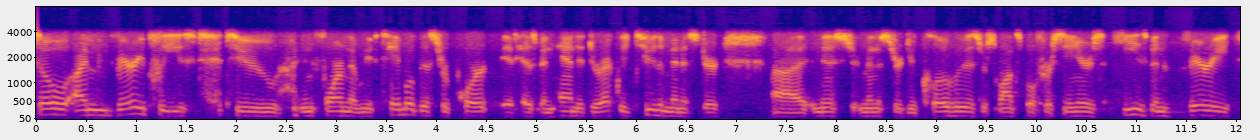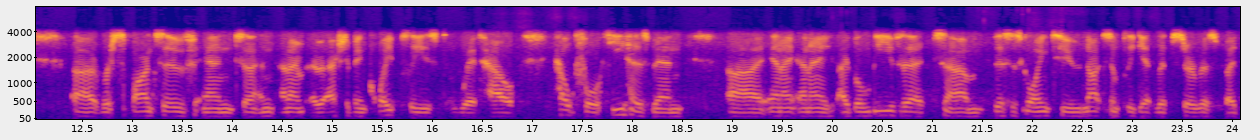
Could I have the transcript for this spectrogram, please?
So I'm very pleased to inform that we've tabled this report. It has been handed directly to the minister uh, Minister, Minister Duclos, who is responsible for seniors. He's been very uh, responsive, and, uh, and, and I've actually been quite pleased with how helpful he has been. Uh, and I and I, I believe that um, this is going to not simply get lip service, but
